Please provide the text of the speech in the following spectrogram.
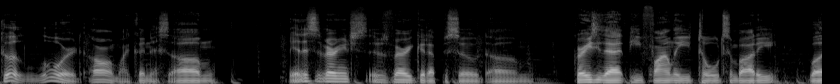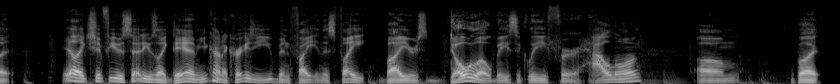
Good lord. Oh my goodness. Um yeah, this is very interesting. It was a very good episode. Um crazy that he finally told somebody, but yeah, like Shifu said, he was like, "Damn, you're kind of crazy. You've been fighting this fight by your dolo basically for how long?" Um but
